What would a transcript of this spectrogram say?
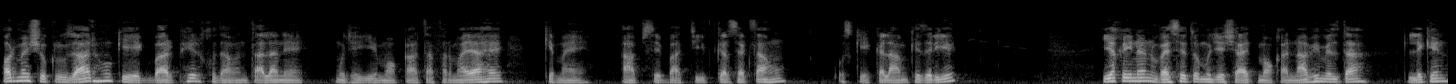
اور میں شکر گزار ہوں کہ ایک بار پھر خدا و تعالیٰ نے مجھے یہ موقع عطا فرمایا ہے کہ میں آپ سے بات چیت کر سکتا ہوں اس کے کلام کے ذریعے۔ یقیناً ویسے تو مجھے شاید موقع نہ بھی ملتا، لیکن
